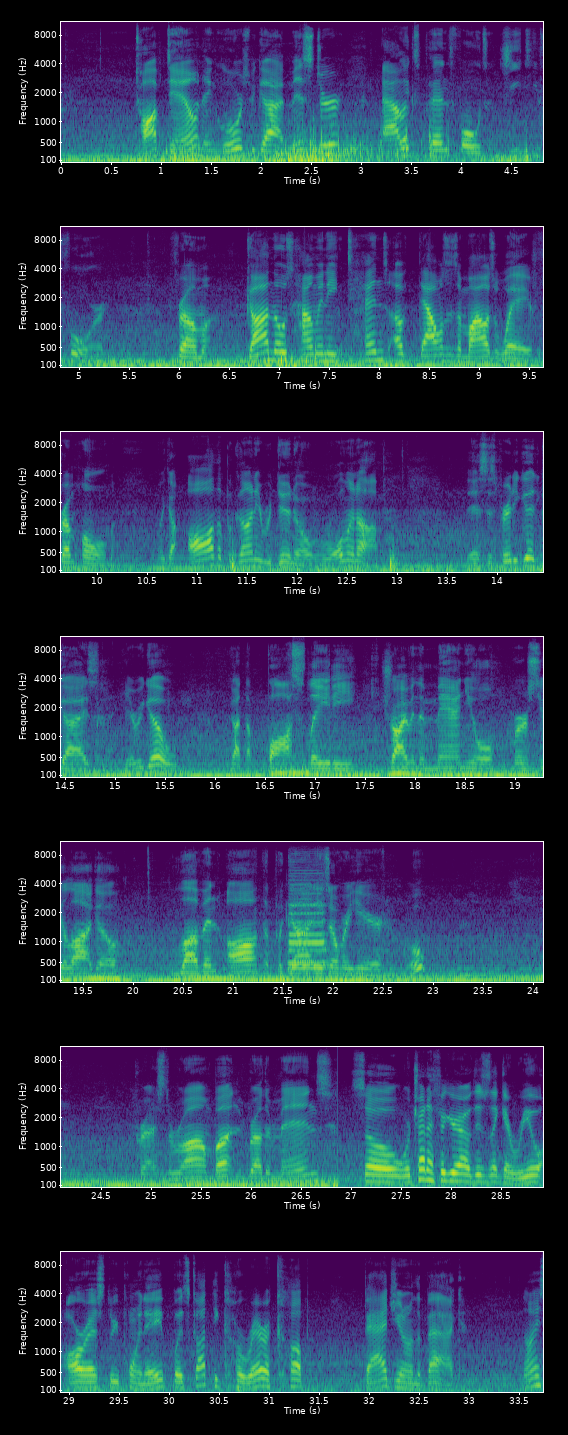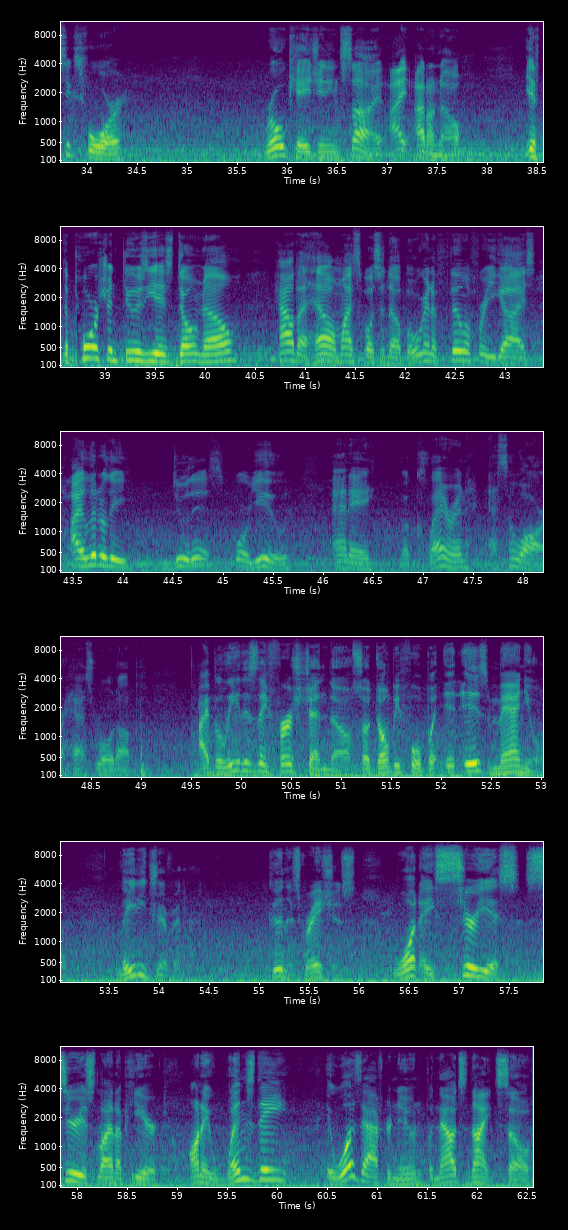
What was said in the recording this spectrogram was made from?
Top down, and course we got Mr. Alex Pensfold's GT4 from God knows how many tens of thousands of miles away from home. We got all the Pagani Raduno rolling up. This is pretty good, guys. Here we go. We got the boss lady driving the manual Murcielago. Loving all the Paganis over here. Oh, press the wrong button, brother mens. So we're trying to figure out if this is like a real RS 3.8, but it's got the Carrera Cup badging on the back. 964 roll caging inside. I, I don't know. If the Porsche enthusiasts don't know, how the hell am I supposed to know? But we're gonna film it for you guys. I literally do this for you, and a McLaren SOR has rolled up. I believe this is a first gen though, so don't be fooled. But it is manual, lady driven. Goodness gracious, what a serious, serious lineup here on a Wednesday. It was afternoon, but now it's night. So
